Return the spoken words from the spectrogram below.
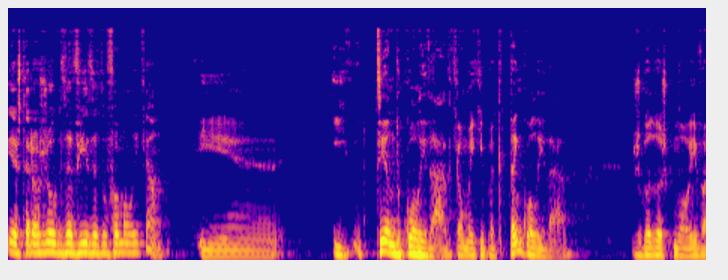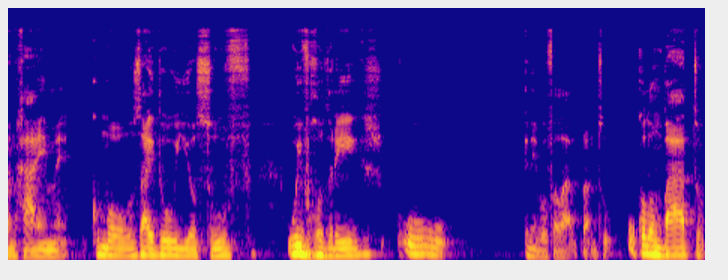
este era o jogo da vida do Famalicão. E, e tendo qualidade, que é uma equipa que tem qualidade, jogadores como o Ivan Jaime como o Zaidu Yosuf, o Ivo Rodrigues, o. Eu nem vou falar, pronto, o Colombato.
